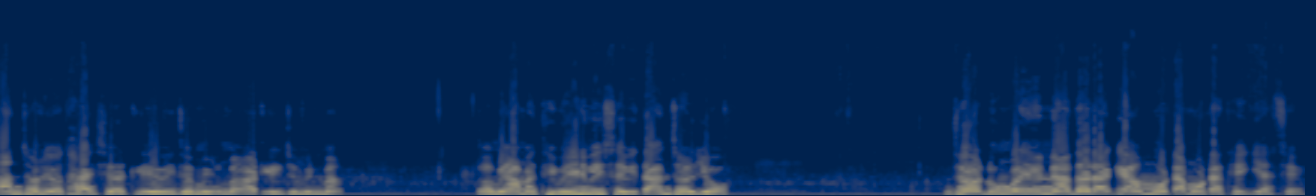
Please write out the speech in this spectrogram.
તાંજળીઓ થાય છે એટલી એવી જમીનમાં, આટલી જમીનમાં. તો અમે આમાંથી વીણવી છે એવી તાંજળીઓ. જો ડુંગળીના દડા કેવા મોટા મોટા થઈ ગયા છે.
